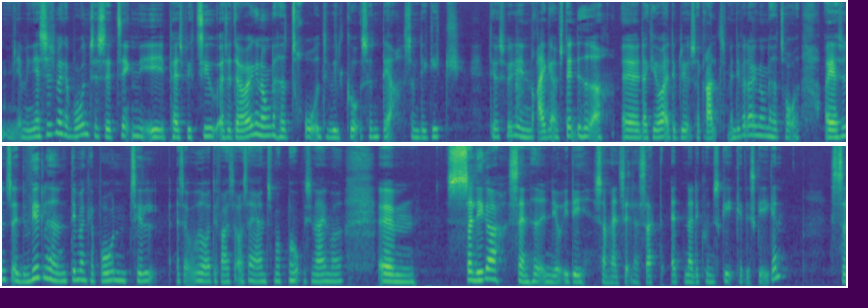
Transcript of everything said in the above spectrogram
Jamen, jeg synes, man kan bruge den til at sætte tingene i perspektiv. Altså, der var jo ikke nogen, der havde troet, det ville gå sådan der, som det gik det var selvfølgelig en række omstændigheder, øh, der gjorde, at det blev så gralt, men det var der ikke nogen, der havde troet. Og jeg synes, at i virkeligheden, det man kan bruge den til, altså udover at det faktisk også er en smuk bog på sin egen måde, øh, så ligger sandheden jo i det, som han selv har sagt, at når det kunne ske, kan det ske igen. Så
